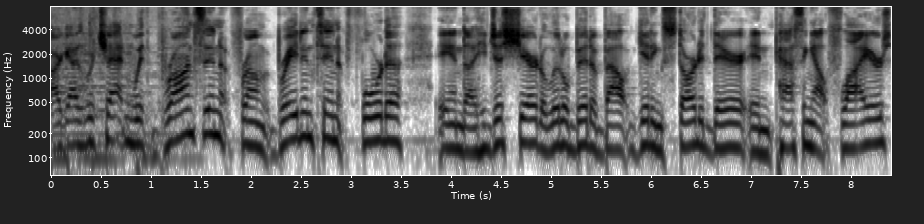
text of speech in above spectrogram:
All right, guys, we're chatting with Bronson from Bradenton, Florida, and uh, he just shared a little bit about getting started there and passing out flyers.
